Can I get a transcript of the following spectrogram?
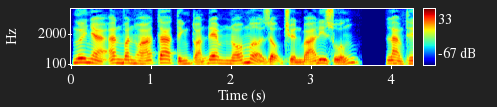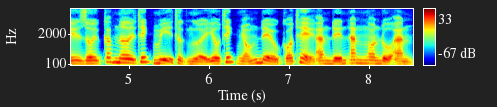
ngươi nhà ăn văn hóa ta tính toán đem nó mở rộng truyền bá đi xuống, làm thế giới các nơi thích mỹ thực người yêu thích nhóm đều có thể ăn đến ăn ngon đồ ăn.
